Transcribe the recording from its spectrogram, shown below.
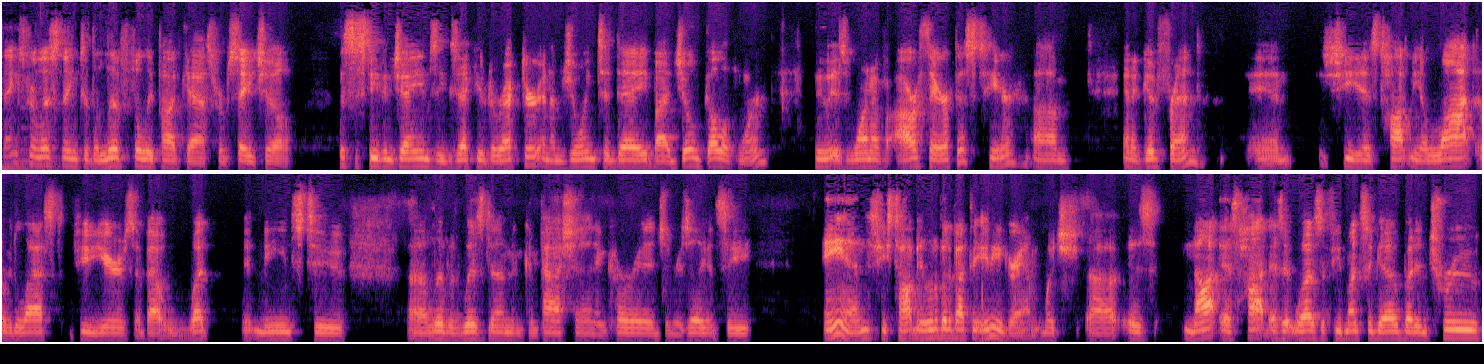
Thanks for listening to the Live Fully podcast from Sage Hill. This is Stephen James, the Executive Director, and I'm joined today by Jill Gullahorn, who is one of our therapists here um, and a good friend. And she has taught me a lot over the last few years about what it means to uh, live with wisdom and compassion and courage and resiliency. And she's taught me a little bit about the Enneagram, which uh, is not as hot as it was a few months ago, but in true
